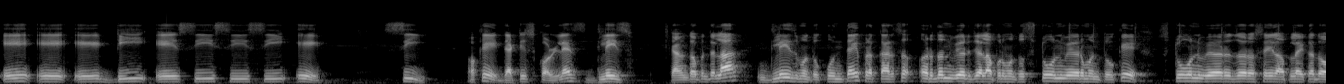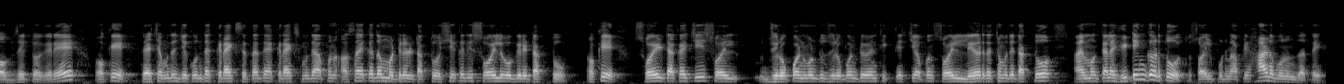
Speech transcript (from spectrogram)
A A A D A C C C A C okay that is called as glaze काय म्हणतो आपण त्याला? ग्लेज म्हणतो. कोणत्याही प्रकारचं अर्धनवेअर ज्याला आपण म्हणतो स्टोनवेअर म्हणतो ओके स्टोनवेअर जर असेल आपला एखादा ऑब्जेक्ट वगैरे ओके त्याच्यामध्ये जे कोणत्या क्रॅक्स येतात त्या क्रॅक्समध्ये आपण असा एखादा मटेरियल टाकतो अशी एखादी सॉईल वगैरे टाकतो ओके सॉईल टाकायची soil zero point one two zero point two थिकनेसची आपण सॉईल लेअर त्याच्यामध्ये टाकतो आणि मग त्याला हिटिंग करतो. तर सॉईल पूर्ण आपली हार्ड बनून जाते.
